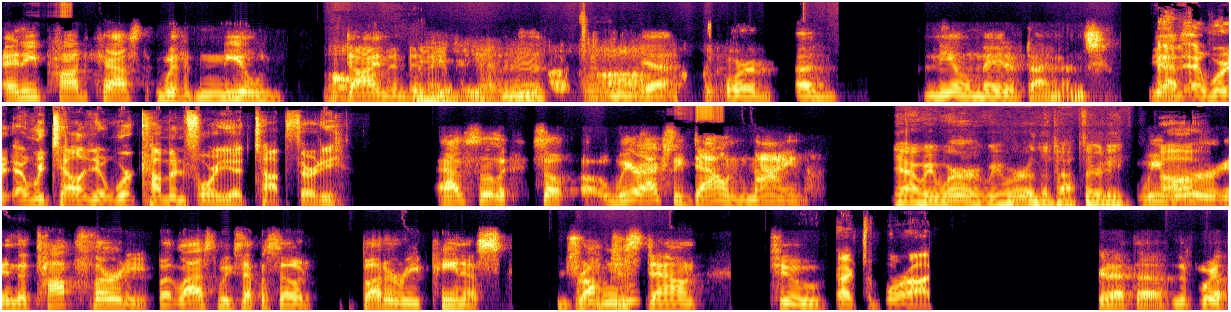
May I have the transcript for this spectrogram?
any podcast with Neil Diamond in it. Mhm. Yeah, or a Neil made of diamonds. Yes, And, and we're and we're telling you, we're coming for you, top thirty. absolutely. So uh, we're actually down nine. Yeah, we were we were in the top thirty. We Oh. were in the top 30, but last week's episode, Buttery Penis, dropped us down to Back to Borat. We're gonna have to the 40.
